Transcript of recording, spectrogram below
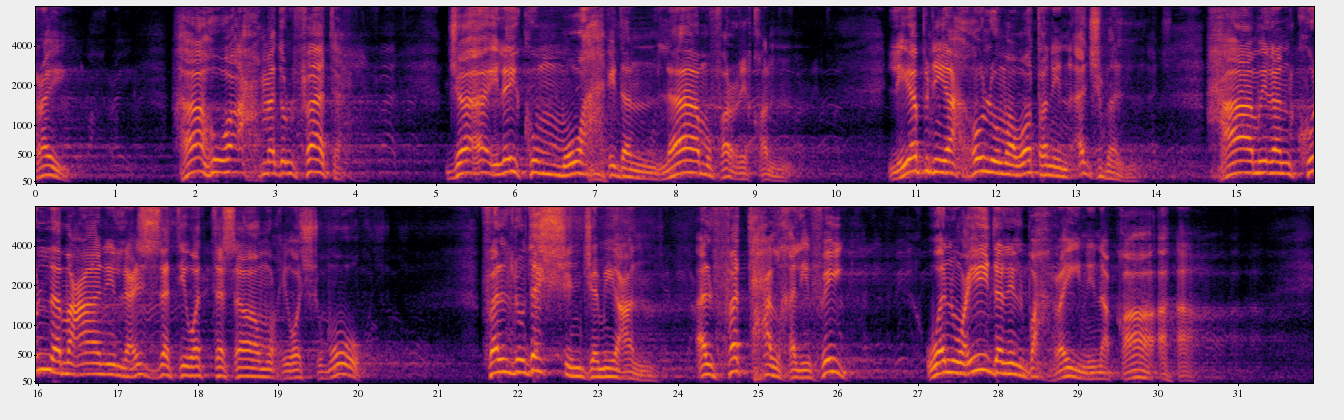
البحرين. ها هو أحمد الفاتح. جاء إليكم موحدا لا مفرقا. ليبني حلم وطن أجمل. حاملا كل معاني العزة والتسامح والشموخ. فلندشن جميعا الفتح الخليفي. ونعيد للبحرين نقاءها.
